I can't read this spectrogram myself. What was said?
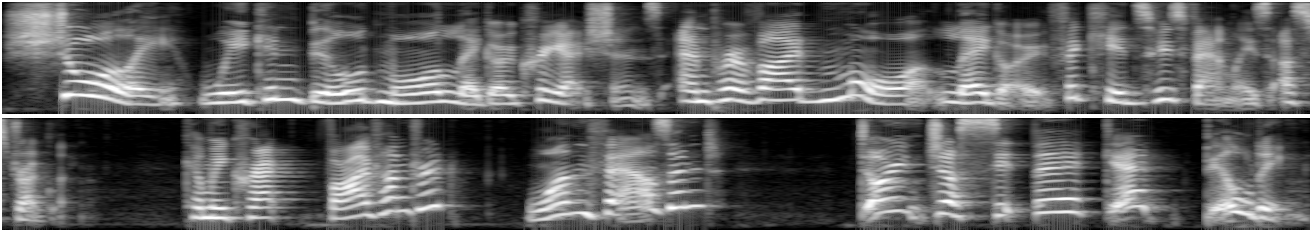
Surely we can build more Lego creations and provide more Lego for kids whose families are struggling. Can we crack 500? 1,000? Don't just sit there, get building.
